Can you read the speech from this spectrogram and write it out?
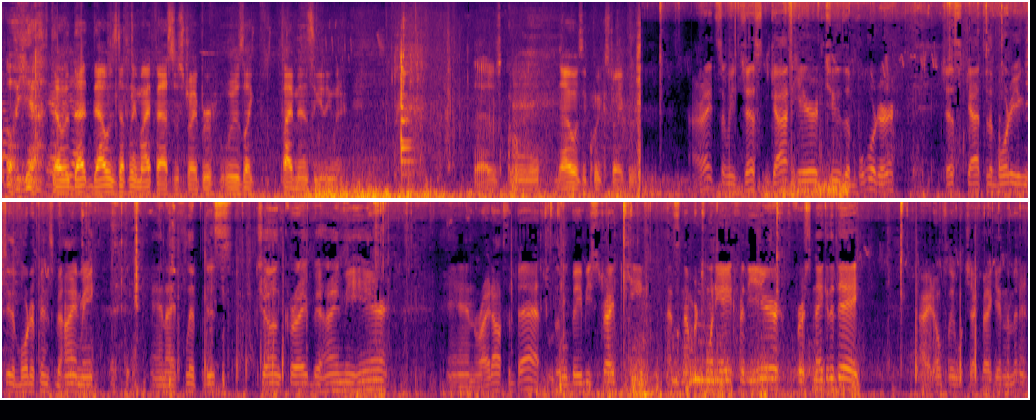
ago. Oh yeah, There that was go. that that was definitely my fastest striper. It was like five minutes of getting there. That was cool. That was a quick striper. All right, so we just got here to the border. Just got to the border. You can see the border fence behind me. And I flipped this junk right behind me here. And right off the bat, little baby striped king. That's number 28 for the year. First snake of the day. All right, hopefully we'll check back in in a minute.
